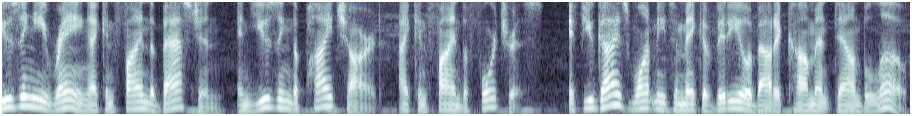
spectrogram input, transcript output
Using E-Rang I can find the bastion, and using the pie chart, I can find the fortress. If you guys want me to make a video about it comment down below.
